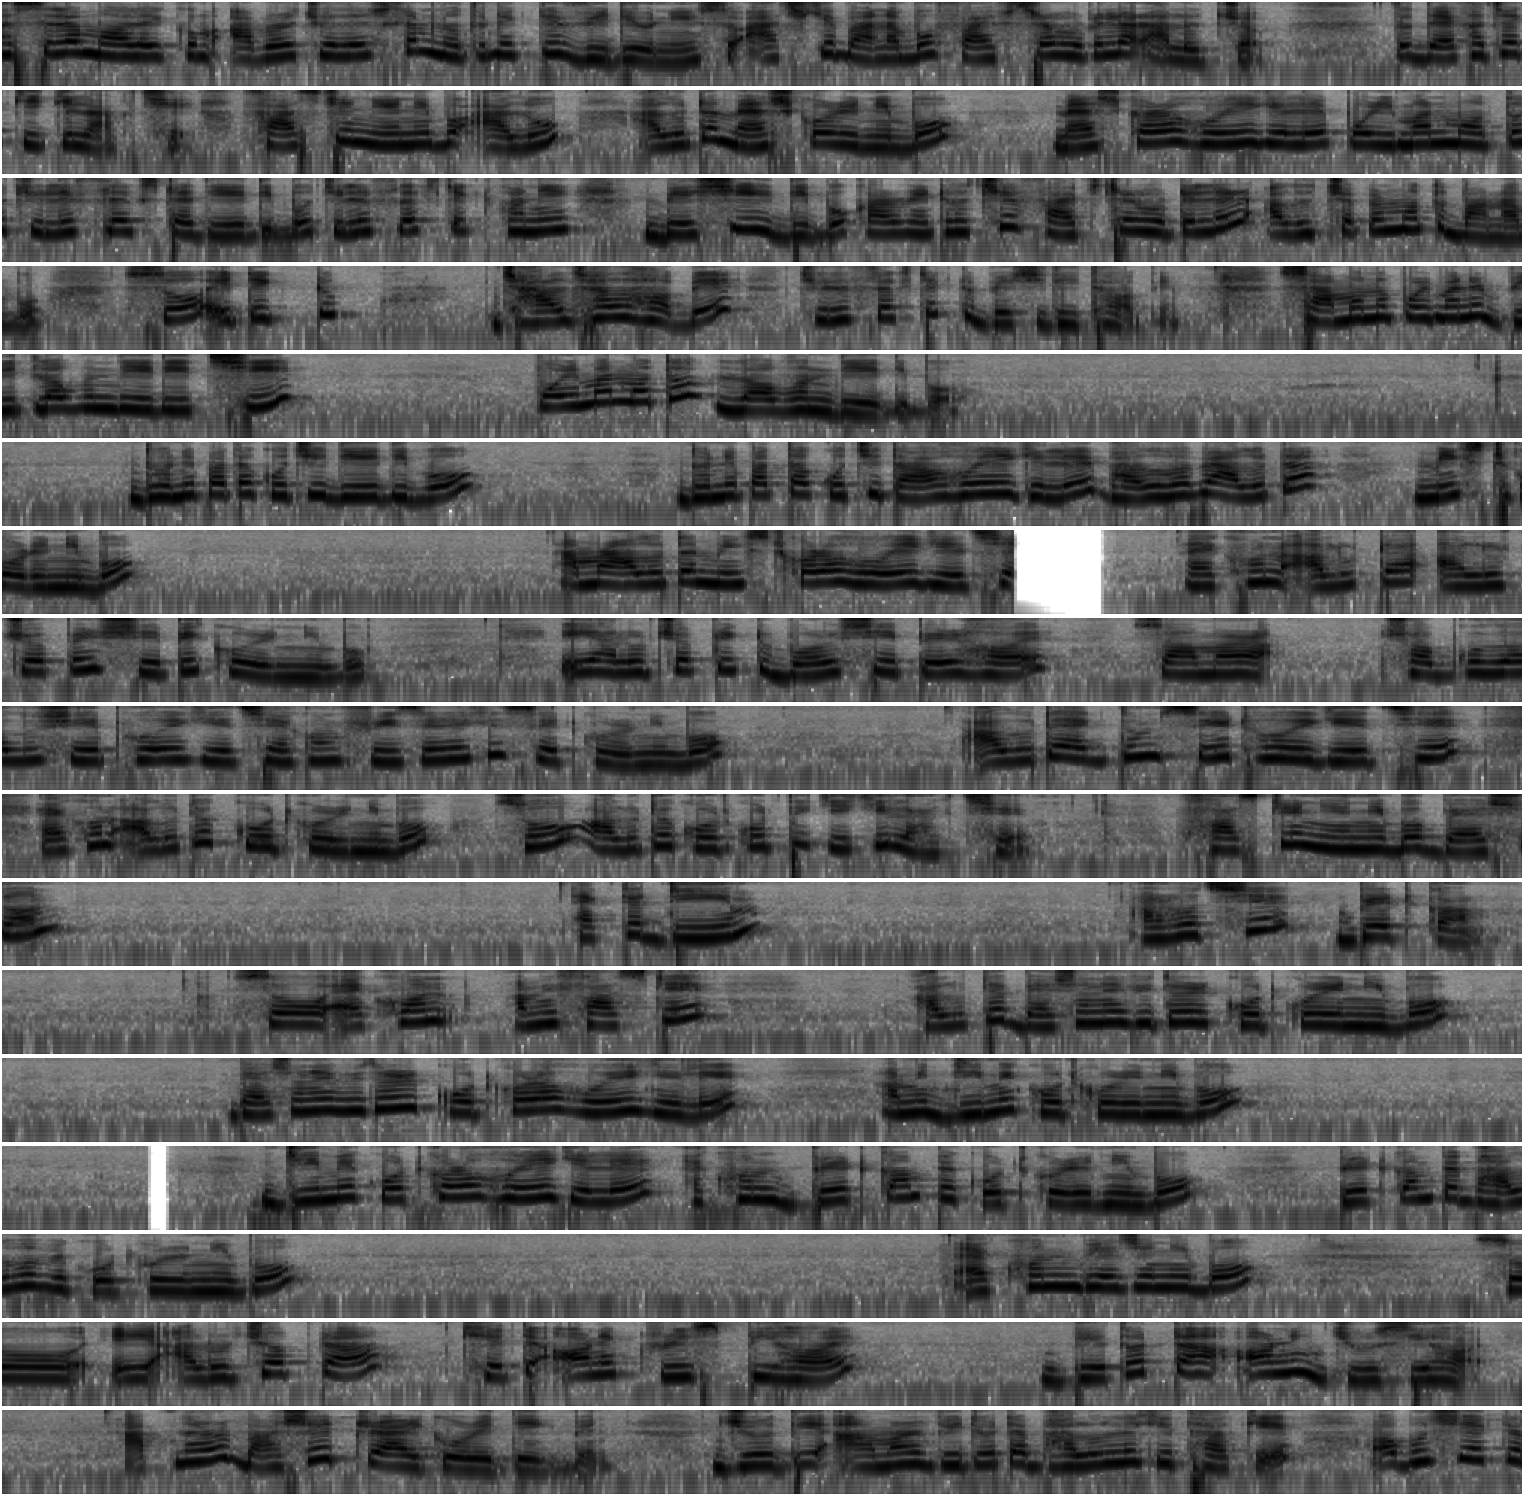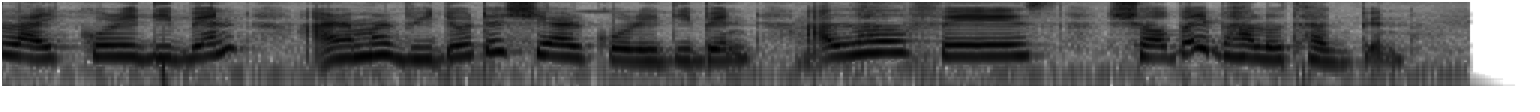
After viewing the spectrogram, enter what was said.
আসসালামু আলাইকুম, আবারও চলে আসলাম নতুন একটি ভিডিও নিয়ে। সো আজকে বানাবো ফাইভ স্টার হোটেলের আলুর চপ। তো দেখা যাক কী কী লাগছে। ফার্স্টে নিয়ে নেব আলু। আলুটা ম্যাশ করে নেব। ম্যাশ করা হয়ে গেলে পরিমাণ মতো চিলি ফ্লেক্সটা দিয়ে দিব। চিলি ফ্লেক্সটা একটুখানি বেশিই দিব, কারণ এটা হচ্ছে ফাইভ স্টার হোটেলের আলুর চপের মতো বানাবো। সো এটা একটু ঝাল ঝাল হবে চিলি ফ্লেক্সটা একটু বেশি দিতে হবে। সামান্য পরিমাণে বিট লবণ দিয়ে দিচ্ছি। পরিমাণ মতো লবণ দিয়ে দিব। ধনে পাতা কুচি দিয়ে দিব। ধনে পাতা কুচি দেওয়া হয়ে গেলে ভালোভাবে আলুটা মিক্সড করে নিব। আমার আলুটা মিক্সড করা হয়ে গিয়েছে। এখন আলুটা আলুর চপের শেপে করে নিব। এই আলুর চপটা একটু বড় শেপের হয় সো আমার সবগুলো আলু শেপ হয়ে গিয়েছে। এখন ফ্রিজে রেখে সেট করে নিব। আলুটা একদম সেট হয়ে গিয়েছে। এখন আলুটা কোট করে নিব। সো আলুটা কোট করতে কী কী লাগছে? ফার্স্টে নিয়ে নেব বেসন, একটা ডিম, আর হচ্ছে ব্রেড কাম সো এখন আমি ফার্স্টে আলুটা বেসনের ভিতরে কোট করে নিব। বেসনের ভিতরে কোট করা হয়ে গেলে আমি ডিমে কোট করে নিব। ডিমে কোট করা হয়ে গেলে এখন ব্রেড কাম্পে কোট করে নিব। ব্রেড কাম্পে ভালোভাবে কোট করে নিব। এখন ভেজে নিব। সো এই আলুর চপটা খেতে অনেক ক্রিস্পি হয়, ভেতরটা অনেক জুসি হয়। আপনারাও বাসায় ট্রাই করে দেখবেন। যদি আমার ভিডিওটা ভালো লেগে থাকে, অবশ্যই একটা লাইক করে দিবেন আর আমার ভিডিওটা শেয়ার করে দিবেন। আল্লাহ হাফেজ, সবাই ভালো থাকবেন।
